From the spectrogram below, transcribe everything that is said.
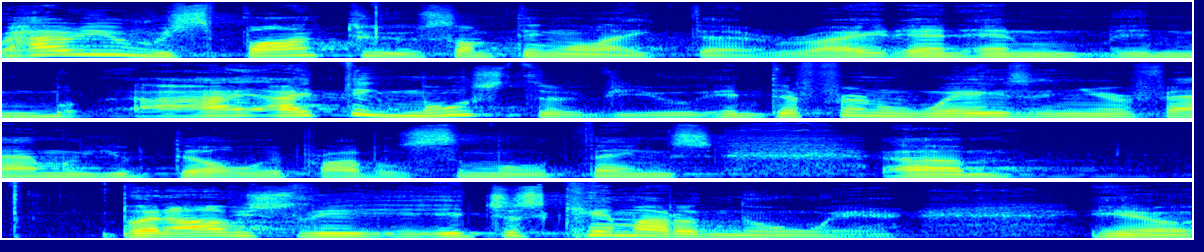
how do you respond to something like that, right? And and, and I, I, think most of you, in different ways in your family, you've dealt with probably similar things, um, but obviously it just came out of nowhere. You know,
